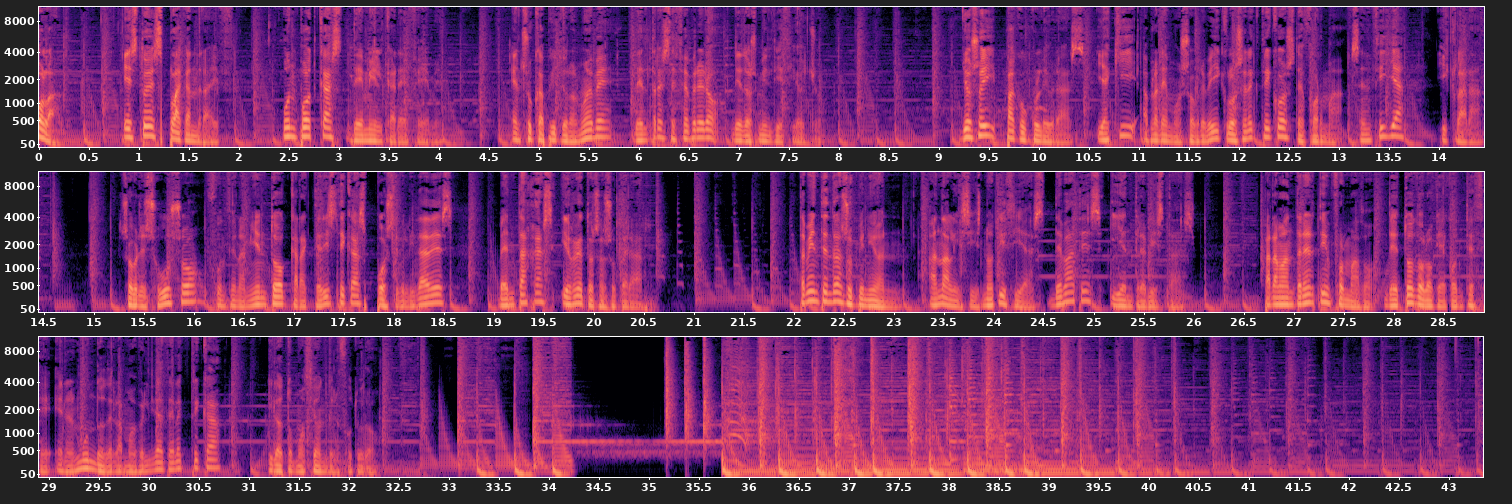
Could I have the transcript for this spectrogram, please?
Hola, esto es Plug and Drive, un podcast de Milcar FM, en su capítulo 9 del 3 de febrero de 2018. Yo soy Paco Culebras y aquí hablaremos sobre vehículos eléctricos de forma sencilla y clara, sobre su uso, funcionamiento, características, posibilidades, ventajas y retos a superar. También tendrás opinión, análisis, noticias, debates y entrevistas para mantenerte informado de todo lo que acontece en el mundo de la movilidad eléctrica y la automoción del futuro.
